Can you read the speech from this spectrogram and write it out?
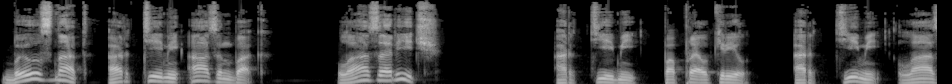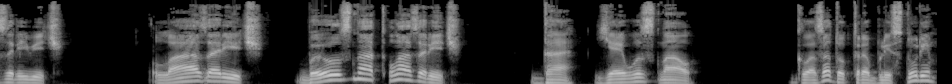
«Был знат Артемий Азенбак. Лазарич». «Артемий», — поправил Кирилл. «Артемий Лазаревич». «Лазарич! Был знат Лазарич?» «Да, я его знал». Глаза доктора блеснули,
